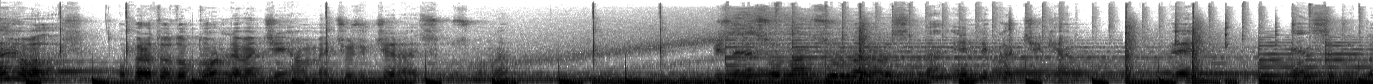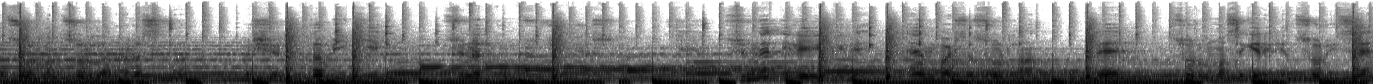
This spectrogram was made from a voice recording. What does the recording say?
Merhabalar. Operatör doktor Levent Ceyhan ben çocuk cerrahisi uzmanı. Bizlere sorulan sorular arasında en dikkat çeken ve en sıklıkla sorulan sorular arasında başı tabii ki sünnet konusu çeker. Sünnet ile ilgili en başta sorulan ve sorulması gereken soru ise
